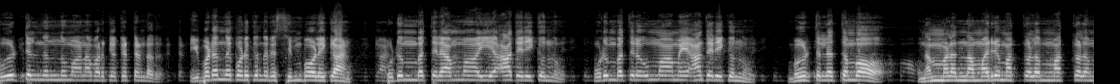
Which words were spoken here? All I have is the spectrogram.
വീട്ടിൽ നിന്നുമാണ് അവർക്ക് കിട്ടേണ്ടത്. ഇവിടെ നിന്ന് കൊടുക്കുന്ന ഒരു സിംബോളിക്കാണ് കുടുംബത്തിലെ അമ്മായി ആദരിക്കുന്നു. കുടുംബത്തിലെ ഉമ്മാമയെ ആദരിക്കുന്നു. വീട്ടിലെത്തുമ്പോ നമ്മളെന്ന മരുമക്കളും മക്കളും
